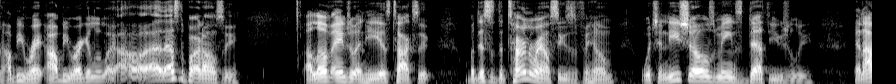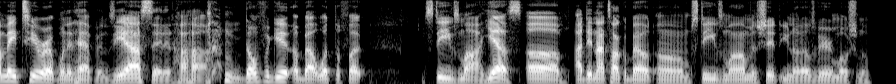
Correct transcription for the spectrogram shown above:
I'll be re- I'll be regular. Like, oh, that's the part I don't see. I love Angel and he is toxic, but this is the turnaround season for him, which in these shows means death usually and I may tear up when it happens. Yeah, I said it. Haha. Don't forget about what the fuck Steve's ma. Yes, uh, I did not talk about um Steve's mom and shit. You know that was very emotional.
